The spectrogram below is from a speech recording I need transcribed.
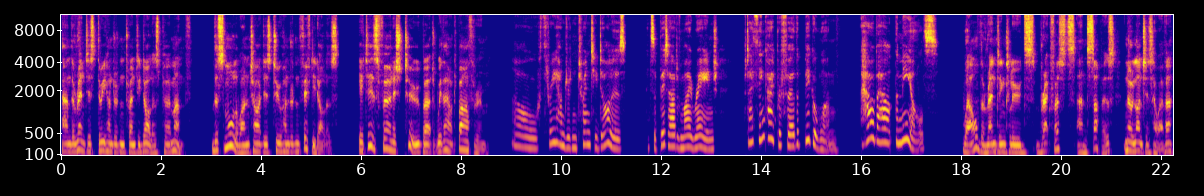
and the rent is $320 per month. The smaller one charges $250. It is furnished too, but without bathroom. Oh, $320. It's a bit out of my range, but I think I prefer the bigger one. How about the meals? Well, the rent includes breakfasts and suppers, no lunches, however.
